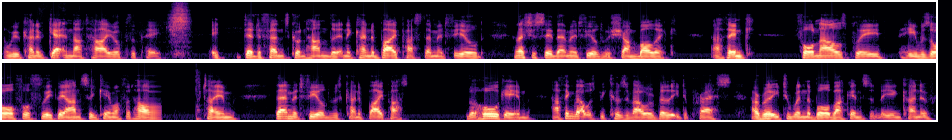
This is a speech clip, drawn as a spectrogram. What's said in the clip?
and we were kind of getting that high up the pitch, it, their defence couldn't handle it, and it kind of bypassed their midfield. And let's just say their midfield was shambolic. I think Fornals played; he was awful. Felipe Anderson came off at half time. Their midfield was kind of bypassed the whole game. I think that was because of our ability to press, our ability to win the ball back instantly, and kind of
